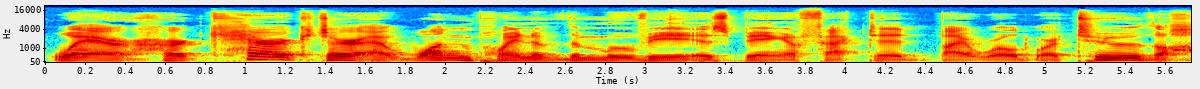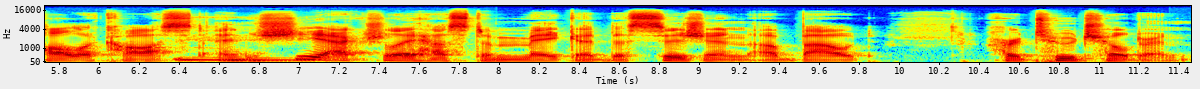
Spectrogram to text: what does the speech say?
where her character at one point of the movie is being affected by World War II, the Holocaust, and mm. she actually has to make a decision about her two children.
